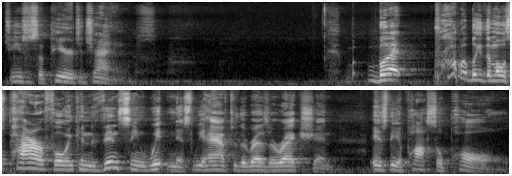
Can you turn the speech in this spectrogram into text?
Jesus appeared to James. But probably the most powerful and convincing witness we have to the resurrection is the Apostle Paul.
